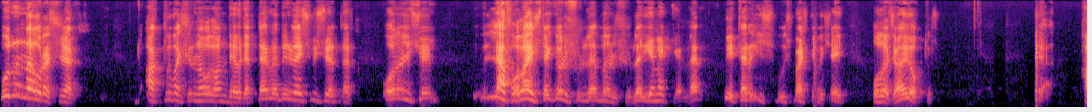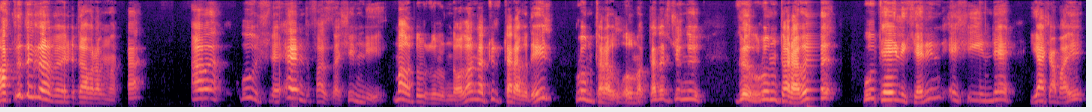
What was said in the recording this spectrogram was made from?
Bununla uğraşacak aklı başına olan devletler ve Birleşmiş Milletler. Onun için laf ola işte görüşürler, görüşürler, yemek yerler. Biter iş bu iş başka bir şey olacağı yoktur. E, haklıdır da böyle davranmakta. Ama bu işte en fazla şimdi mağdur durumda olan da Türk tarafı değil, Rum tarafı olmaktadır. Çünkü Rum tarafı bu tehlikenin eşiğinde yaşamayı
